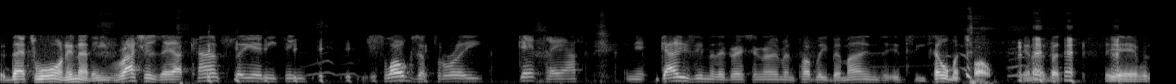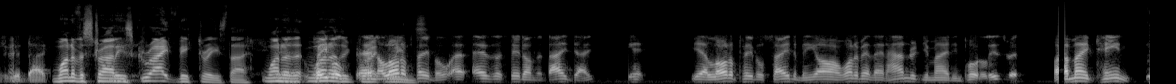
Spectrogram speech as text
That's Warren, isn't it? He rushes out, can't see anything, slogs a three, gets out, and it goes into the dressing room and probably bemoans it's his helmet's fault. You know, but yeah, it was a good day. One of Australia's great victories, though. One of the one People- of the great and a lot wins. of people, as I said on the day, Jay, yeah, yeah, a lot of people say to me, "Oh, what about that hundred you made in Port Elizabeth?" I made ten.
